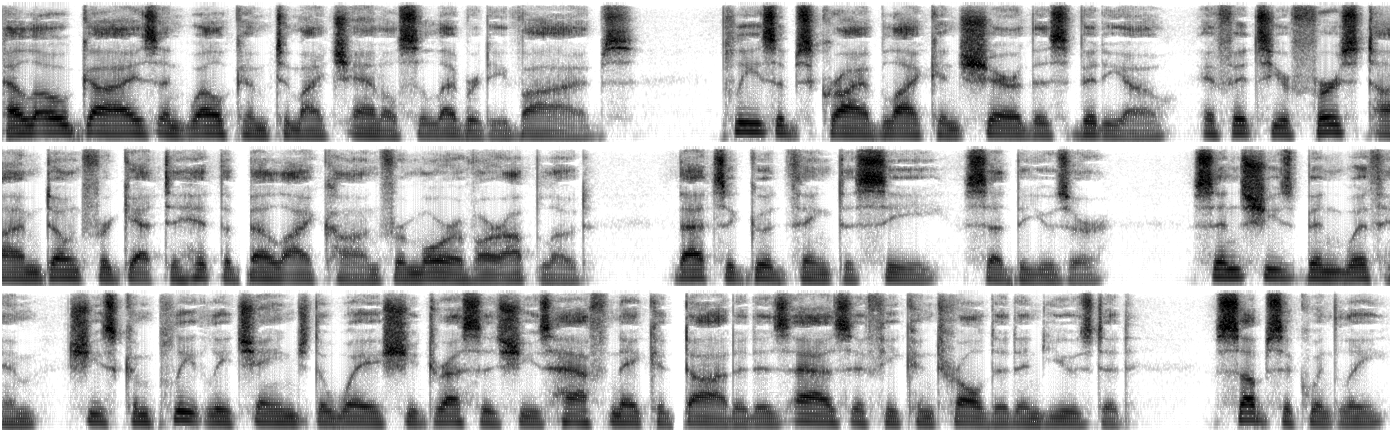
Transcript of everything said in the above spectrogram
Hello guys and welcome to my channel Celebrity Vibes. Please subscribe like and share this video, if it's your first time don't forget to hit the bell icon for more of our upload. That's a good thing to see, said the user. Since she's been with him, she's completely changed the way she dresses she's half naked. It is as if he controlled it and used it. Subsequently,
